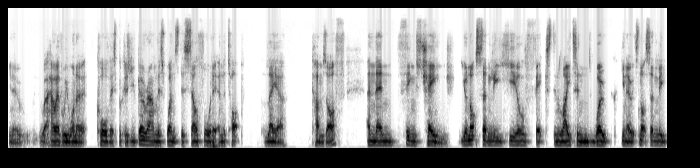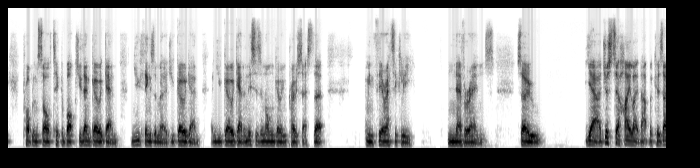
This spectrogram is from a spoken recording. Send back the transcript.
you know however we want to call this because you go around this once this self audit and the top layer comes off and then things change. You're not suddenly healed fixed enlightened woke you know it's not suddenly problem solved tick a box. You then go again. New things emerge. You go again and you go again. And this is an ongoing process that i mean theoretically never ends. So yeah just to highlight that because i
